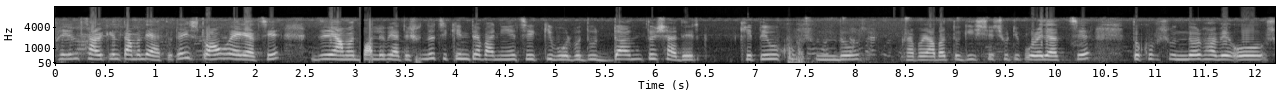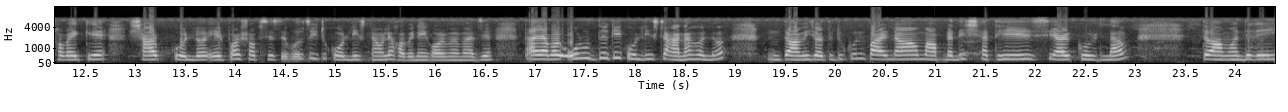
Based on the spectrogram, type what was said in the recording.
ফ্রেন্ড সার্কেলটা আমাদের এতটাই স্ট্রং হয়ে গেছে যে আমাদের পল্লবী এত সুন্দর চিকেনটা বানিয়েছে। কি বলব দুর্দান্ত স্বাদের। খেতেও খুব সুন্দর। তারপরে আবার তো গ্রীষ্মের ছুটি পড়ে যাচ্ছে। তো খুব সুন্দরভাবে ও সবাইকে সার্ভ করল। এরপর সব শেষে বলছে একটু কোল্ড ড্রিঙ্কস না হলে হবে না এই গরমের মাঝে। তাই আবার ওর উদ্যোগেই কোল্ড ড্রিঙ্কসটা আনা হলো। তো আমি যতটুকুন পারলাম আপনাদের সাথে শেয়ার করলাম। তো আমাদের এই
